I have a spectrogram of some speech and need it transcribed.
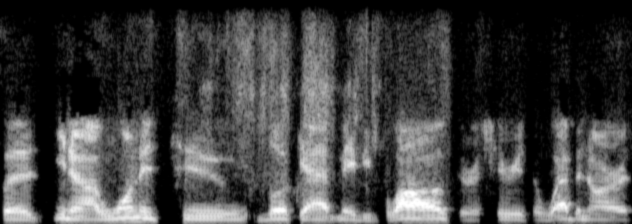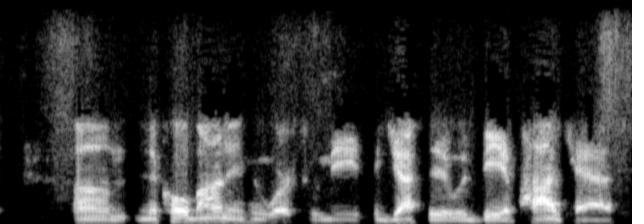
but, you know, I wanted to look at maybe blogs or a series of webinars um, Nicole Bonin, who works with me, suggested it would be a podcast.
